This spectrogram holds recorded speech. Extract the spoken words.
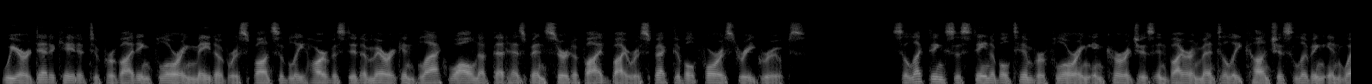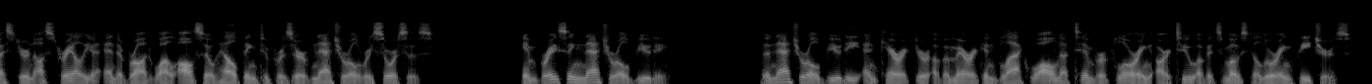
we are dedicated to providing flooring made of responsibly harvested American black walnut that has been certified by respectable forestry groups. Selecting sustainable timber flooring encourages environmentally conscious living in Western Australia and abroad while also helping to preserve natural resources. Embracing natural beauty. The natural beauty and character of American black walnut timber flooring are two of its most alluring features.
